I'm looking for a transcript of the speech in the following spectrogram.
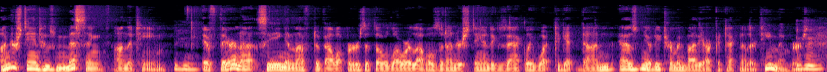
understand who's missing on the team. Mm-hmm. If they're not seeing enough developers at the lower levels that understand exactly what to get done, as you know, determined by the architect and other team members, mm-hmm.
